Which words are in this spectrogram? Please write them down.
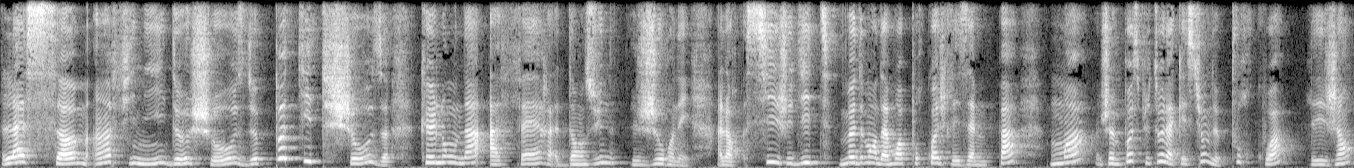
la somme infinie de choses, de petites choses que l'on a à faire dans une journée. Alors, si Judith me demande à moi pourquoi je les aime pas, moi, je me pose plutôt la question de pourquoi les gens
